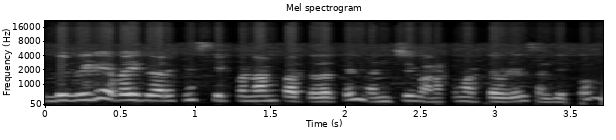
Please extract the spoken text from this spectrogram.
இந்த வீடியோவை இது வரைக்கும் ஸ்கிப் பண்ணாம பார்த்ததற்கு நன்றி. வணக்கம். மற்ற வீடியோ சந்திப்போம்.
